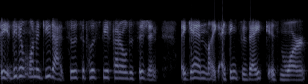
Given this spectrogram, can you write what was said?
They, they didn't want to do that. So it's supposed to be a federal decision. Again, like I think Vivek is more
